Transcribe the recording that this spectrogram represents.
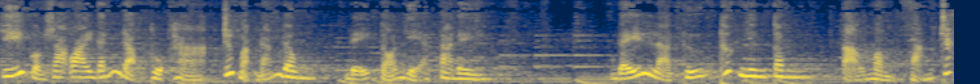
chí còn ra oai đánh đập thuộc hạ trước mặt đám đông để tỏ vẻ ta đây. Đấy là thứ thất nhân tâm tạo mầm phản trắc.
